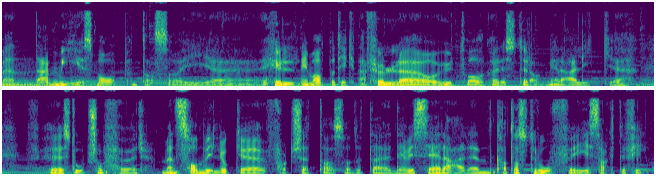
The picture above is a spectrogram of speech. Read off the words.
Men det er mye som er åpent. altså. I, eh, hyllene i matbutikken er fulle, og utvalget av restauranter er like eh, stort som før. Men sånn vil jo ikke fortsette. altså. Dette, det vi ser er en katastrofe i sakte film.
